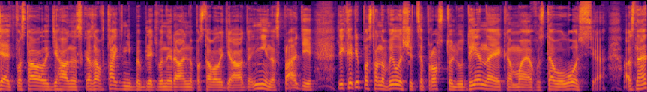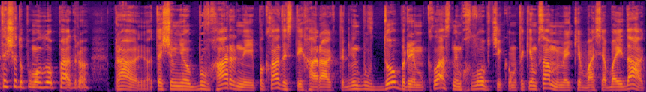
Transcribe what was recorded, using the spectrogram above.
Блять, поставили діагноз, сказав так, ніби блять, вони реально поставили діагноз. Ні, насправді лікарі постановили, що це просто людина, яка має густе волосся. А знаєте, що допомогло Педро? Правильно, те, що в нього був гарний, покладистий характер. Він був добрим, класним хлопчиком, таким самим, як і Вася Байдак.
